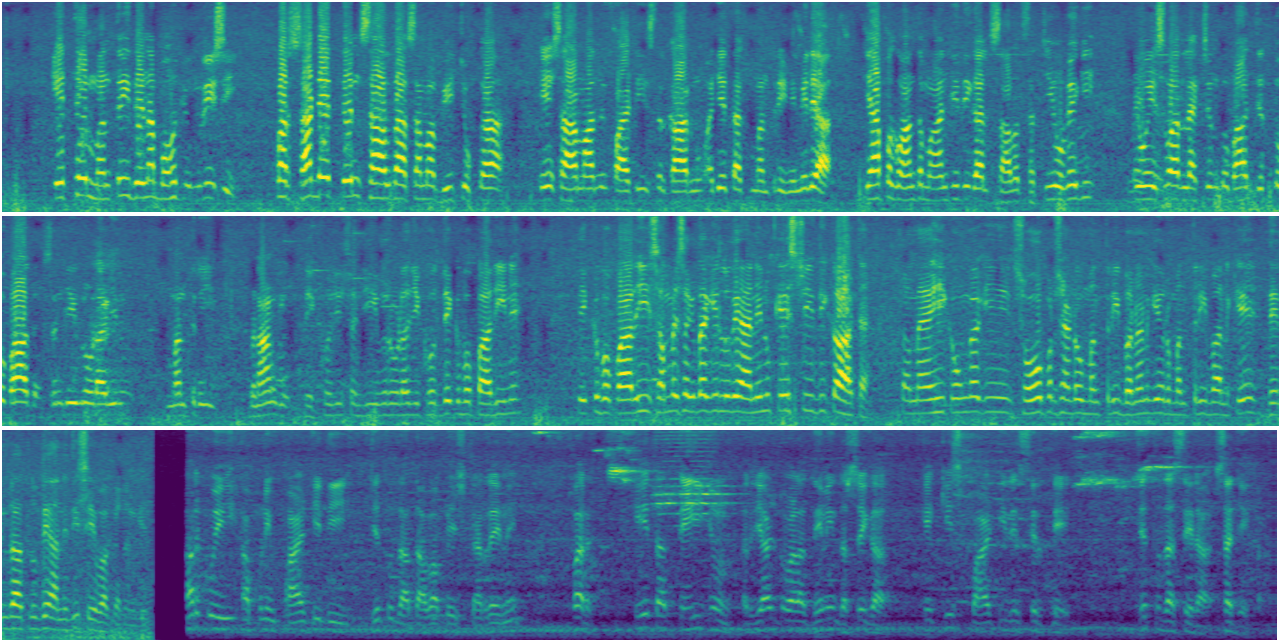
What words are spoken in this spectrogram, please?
ਇੱਥੇ ਮੰਤਰੀ ਦੇਣਾ ਬਹੁਤ ਜ਼ਰੂਰੀ ਸੀ। ਪਰ ਸਾਢੇ 3 ਸਾਲ ਦਾ ਸਮਾਂ ਬੀਤ ਚੁੱਕਾ। ਇਸ ਆਮ ਆਦਮੀ ਪਾਰਟੀ ਸਰਕਾਰ ਨੂੰ ਅਜੇ ਤੱਕ ਮੰਤਰੀ ਨਹੀਂ ਮਿਲਿਆ। ਕਿਆ ਭਗਵੰਤ ਮਾਨ ਜੀ ਦੀ ਗੱਲ ਸਾਬਤ ਸੱਚੀ ਹੋਵੇਗੀ? ਜੋ ਇਸ ਵਾਰ ਇਲੈਕਸ਼ਨ ਤੋਂ ਬਾਅਦ ਜਿੱਤ ਤੋਂ ਬਾਅਦ ਸੰਜੀਵ ਅਰੋੜਾ ਜੀ ਨੂੰ ਮੰਤਰੀ ਬਣਾਉਣਗੇ। ਦੇਖੋ ਜੀ ਸੰਜੀਵ ਅਰੋੜਾ ਜੀ ਖੁਦ ਇੱਕ ਵਪਾਰੀ ਨੇ। ਇੱਕ ਵਪਾਰੀ ਸਮਝ ਸਕਦਾ ਕਿ ਲੁਧਿਆਣੇ ਨੂੰ ਕਿਸ ਚੀਜ਼ ਦੀ ਘਾਟ ਹੈ। ਤਾਂ ਮੈਂ ਇਹੀ ਕਹੂੰਗਾ ਕਿ 100% ਉਹ ਮੰਤਰੀ ਬਣਨਗੇ ਔਰ ਮੰਤਰੀ ਬਣ ਕੇ ਦਿਨ ਰਾਤ ਲੁਧਿਆਣੇ ਦੀ ਸੇਵਾ ਕਰਨਗੇ। ਹਰ ਕੋਈ ਆਪਣੀ ਪਾਰਟੀ ਦੀ ਜਿੱਤ ਦਾ ਦਾਅਵਾ ਪੇਸ਼ ਕਰ ਰਹੇ ਨੇ। ਪਰ ਇਹ ਤਾਂ 23 ਜੂਨ ਰਿਜ਼ਲਟ ਵਾਲਾ ਦਿਨ ਹੀ ਦੱਸੇਗਾ ਕਿ ਕਿਸ ਪਾਰਟੀ ਦੇ ਸਿਰ ਤੇ ਜਿੱਤ ਦਾ ਸਿਰਾ ਸਜੇਗਾ।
